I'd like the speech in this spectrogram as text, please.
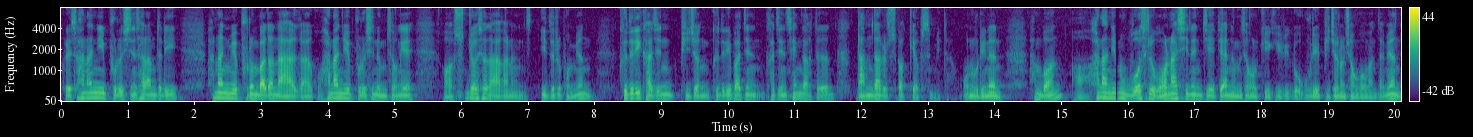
그래서 하나님이 부르신 사람들이 하나님의 부름 받아 나아가고 하나님의 부르신 음성에 어, 순종해서 나아가는 이들을 보면 그들이 가진 비전, 그들이 가진 가진 생각들은 남다를 수밖에 없습니다. 오늘 우리는 한번 어, 하나님은 무엇을 원하시는지에 대한 음성을 귀 기울이고 우리의 비전을 점검한다면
